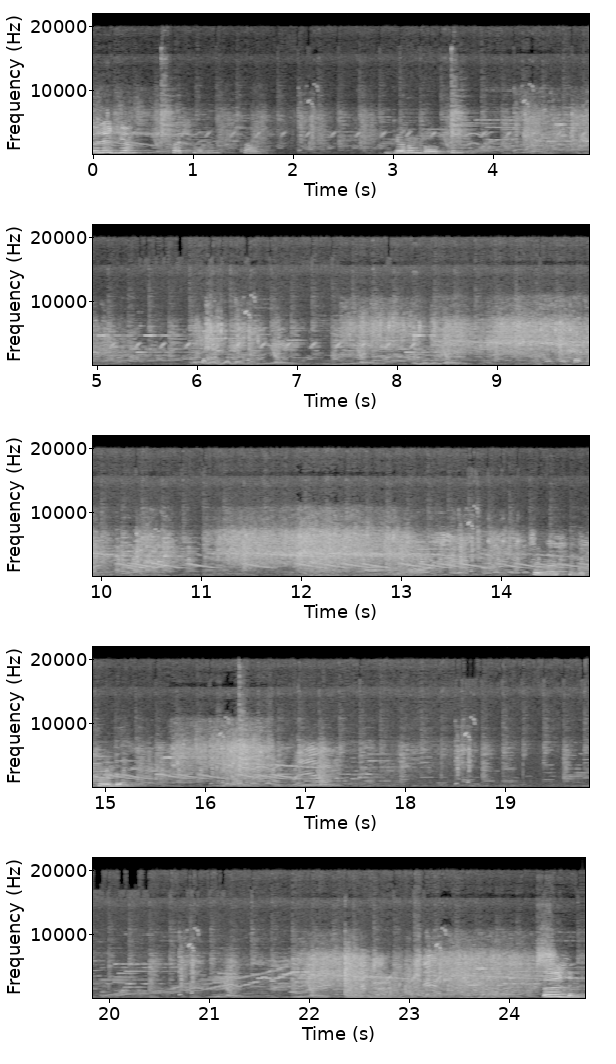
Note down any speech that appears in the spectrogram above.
Öleceğim. Kaçmalıyım. Tamam. Canım dolsun. Hemen şunu şöyle. Öldüm.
